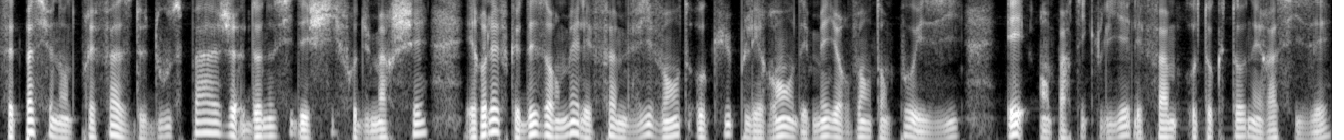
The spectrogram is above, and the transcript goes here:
Cette passionnante préface de douze pages donne aussi des chiffres du marché et relève que désormais les femmes vivantes occupent les rangs des meilleures ventes en poésie et en particulier les femmes autochtones et racisées,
